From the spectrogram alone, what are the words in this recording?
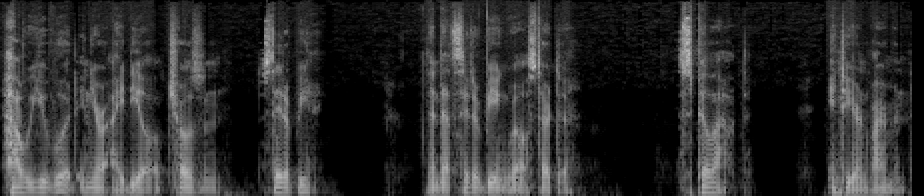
how you would in your ideal chosen state of being, then that state of being will start to spill out into your environment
